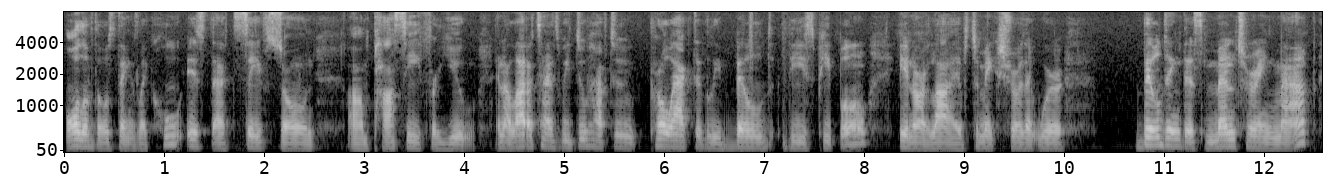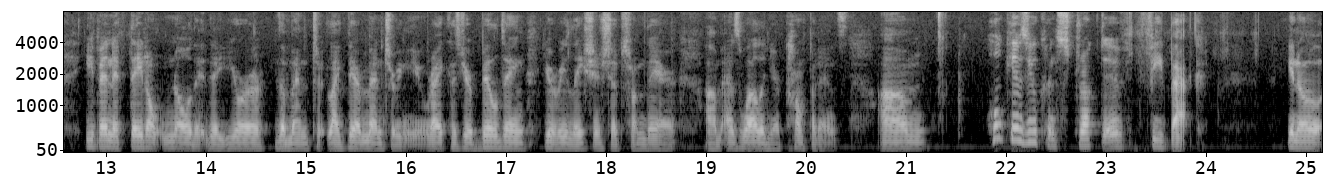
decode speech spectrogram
all of those things. Like, who is that safe zone um, posse for you? And a lot of times we do have to proactively build these people in our lives to make sure that we're building this mentoring map even if they don't know that, that you're the mentor like they're mentoring you right? Because you're building your relationships from there um, as well in your confidence. Um, who gives you constructive feedback? You know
